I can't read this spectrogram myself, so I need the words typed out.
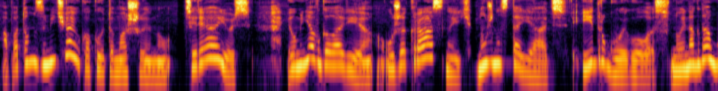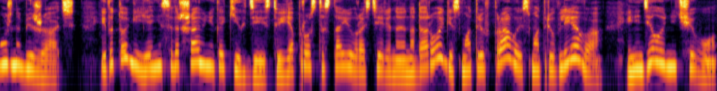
а потом замечаю какую-то машину, теряюсь, и у меня в голове уже красный, нужно стоять, и другой голос, но иногда можно бежать. И в итоге я не совершаю никаких действий, я просто стою растерянная на дороге, смотрю вправо и смотрю влево, и не делаю ничего.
